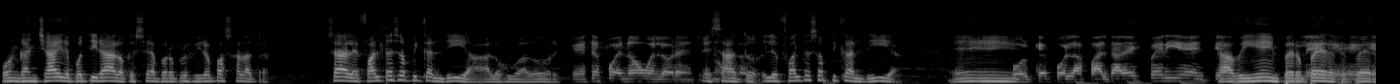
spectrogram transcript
o enganchar y después tirar lo que sea, pero prefirió pasarla atrás. O sea, le falta esa picardía a los jugadores. Ese fue Noel Lorenzo. Exacto, Lorenzo. le falta esa picardía. Eh, Porque por la falta de experiencia. está bien, pero espérate, eh, espérate,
